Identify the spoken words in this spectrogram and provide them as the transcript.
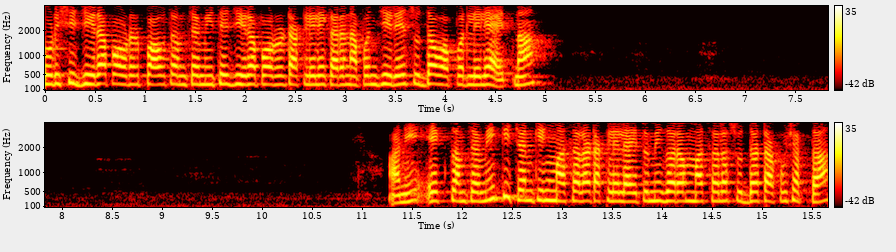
थोडीशी जिरा पावडर पाव चमचा. मी इथे जिरा पावडर टाकलेले आहे, कारण आपण जिरेसुद्धा वापरलेले आहेत ना? आणि एक चमचा मी किचन किंग मसाला टाकलेला आहे. तुम्ही गरम मसाला सुद्धा टाकू शकता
